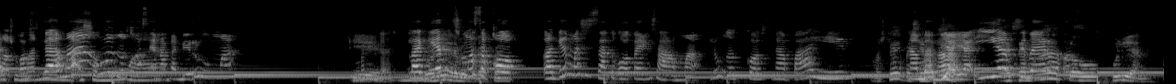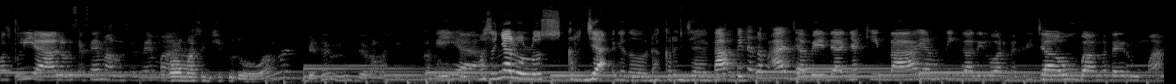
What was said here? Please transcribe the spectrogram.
ngekos? cuman nggak nggak mau semua. ngekos enakan di rumah. Cuman nggak semua. Lagian ada semua sekot, lagian masih satu kota yang sama. Lu ngekos ngapain? maksudnya Nambah SMA, biaya iya SMA bayar kos. atau kuliah Pas kuliah, lulus SMA, lulus SMA. kalau masih di situ doang kan biasanya dia kan masih Iya. Maksudnya lulus kerja gitu, udah kerja gitu. Tapi tetap aja bedanya kita yang tinggal di luar negeri jauh banget dari rumah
